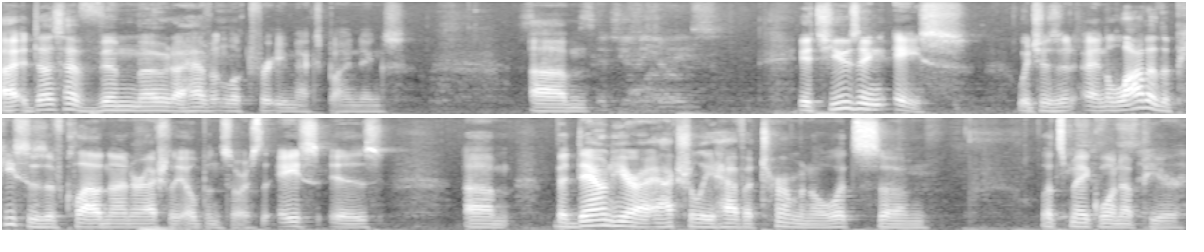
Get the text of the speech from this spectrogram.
Uh, it does have Vim mode. I haven't looked for Emacs bindings. Um, it's using ACE, which is, an, and a lot of the pieces of Cloud9 are actually open source. The ACE is, um, but down here I actually have a terminal. Let's um, let's make one up here.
